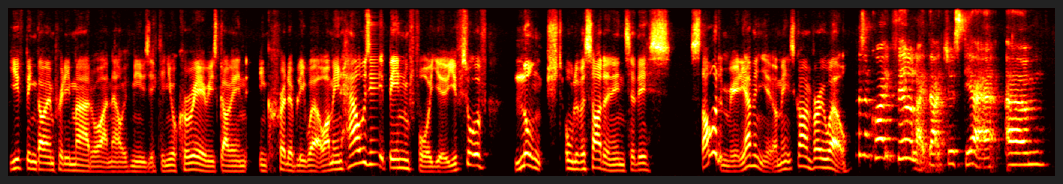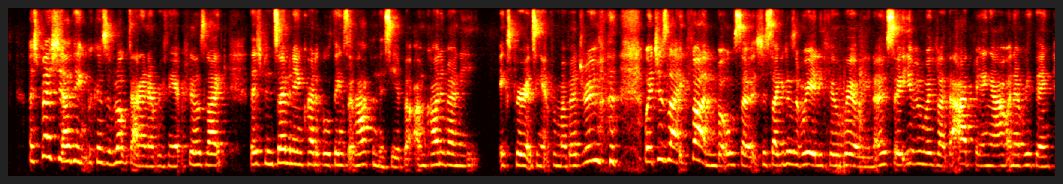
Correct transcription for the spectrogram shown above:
You've been going pretty mad right now with music and your career is going incredibly well. I mean, how has it been for you? You've sort of launched all of a sudden into this stardom really, haven't you? I mean, it's going very well. It doesn't quite feel like that just yet. Um, especially, I think, because of lockdown and everything. It feels like there's been so many incredible things that have happened this year, but I'm kind of only experiencing it from my bedroom, which is like fun, but also it's just like it doesn't really feel real, you know? So even with like the ad being out and everything,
